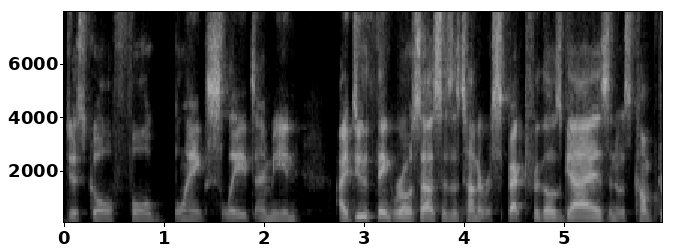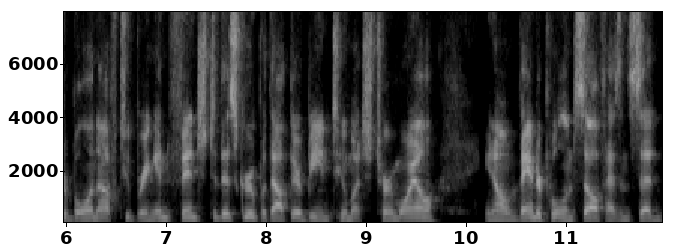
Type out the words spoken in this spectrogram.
just go full blank slate. I mean, I do think Rosas has a ton of respect for those guys and it was comfortable enough to bring in Finch to this group without there being too much turmoil. You know, Vanterpool himself hasn't said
